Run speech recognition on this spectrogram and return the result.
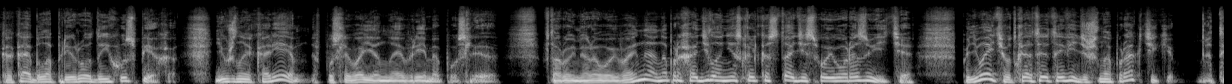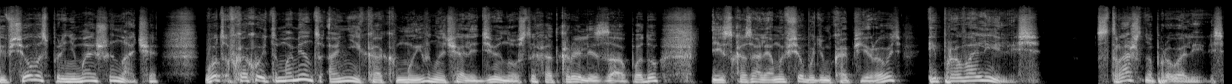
какая была природа их успеха. Южная Корея в послевоенное время, после Второй мировой войны, она проходила несколько стадий своего развития. Понимаете, вот когда ты это видишь на практике, ты все воспринимаешь иначе. Вот в какой-то момент они, как мы в начале 90-х, открыли Западу и сказали, а мы все будем копировать, и провалились страшно провалились.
